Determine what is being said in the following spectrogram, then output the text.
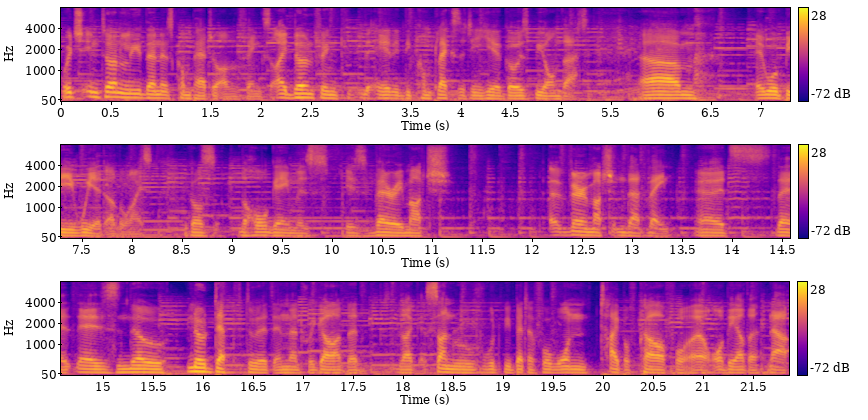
which internally then is compared to other things. I don't think the, the complexity here goes beyond that. Um, it would be weird otherwise, because the whole game is is very much very much in that vein. Uh, it's there, there's no no depth to it in that regard. That like a sunroof would be better for one type of car for uh, or the other. Now,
